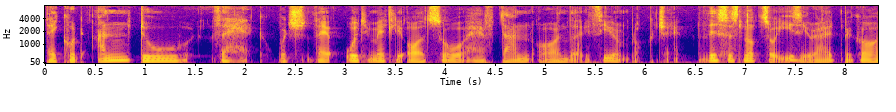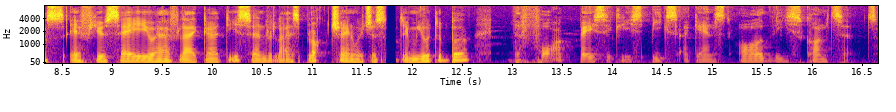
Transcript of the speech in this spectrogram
they could undo the hack, which they ultimately also have done on the Ethereum blockchain. This is not so easy, right? Because if you say you have like a decentralized blockchain which is immutable, the fork basically speaks against all these concepts.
